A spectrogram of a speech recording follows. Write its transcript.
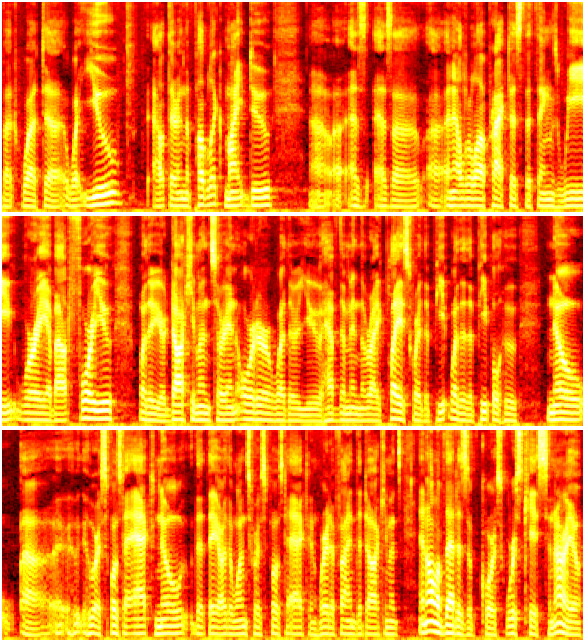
but what uh, what you out there in the public might do uh, as as a uh, an elder law practice. The things we worry about for you, whether your documents are in order, whether you have them in the right place, where the pe- whether the people who know uh, who, who, are supposed to act know that they are the ones who are supposed to act and where to find the documents. And all of that is of course worst case scenario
